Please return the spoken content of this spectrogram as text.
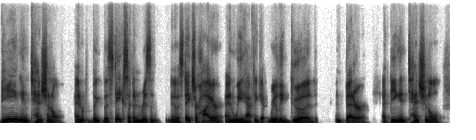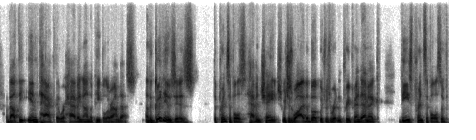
being intentional and the, the stakes have been risen. You know, the stakes are higher and we have to get really good and better at being intentional about the impact that we're having on the people around us. Now, the good news is the principles haven't changed, which is why the book, which was written pre pandemic, these principles of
